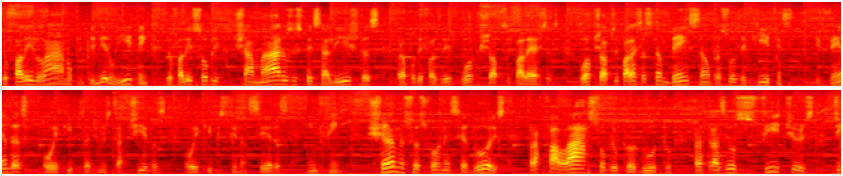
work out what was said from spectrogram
Eu falei lá no primeiro item, eu falei sobre chamar os especialistas para poder fazer workshops e palestras. Workshops e palestras também são para suas equipes de vendas ou equipes administrativas ou equipes financeiras, enfim. Chame os seus fornecedores para falar sobre o produto, para trazer os features de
